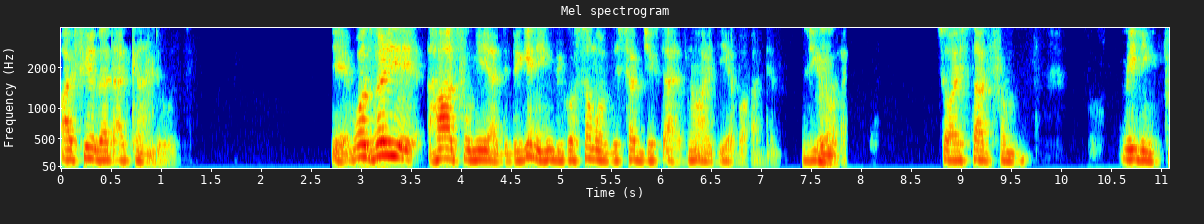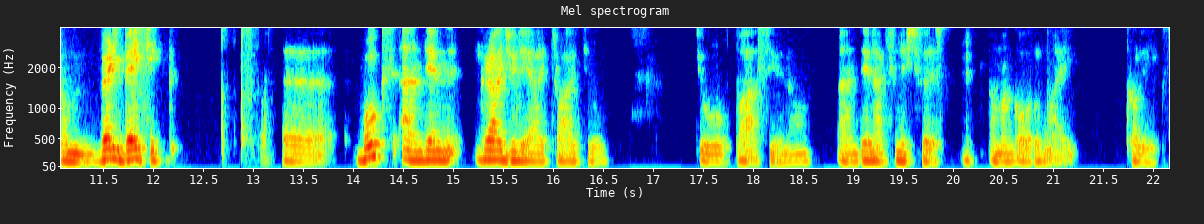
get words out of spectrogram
I feel that I can do it. Yeah, it was very hard for me at the beginning because some of the subjects I have no idea about them, zero. Mm. So I start from reading from very basic uh, books and then gradually I try to to pass, you know, and then I finished first among all my colleagues.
